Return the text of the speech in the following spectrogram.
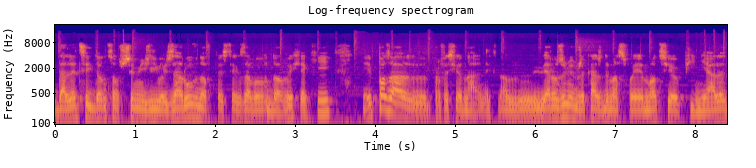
dalece idącą wstrzemięźliwość zarówno w kwestiach zawodowych, jak i pozaprofesjonalnych. No, ja rozumiem, że każdy ma swoje emocje, opinie, ale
